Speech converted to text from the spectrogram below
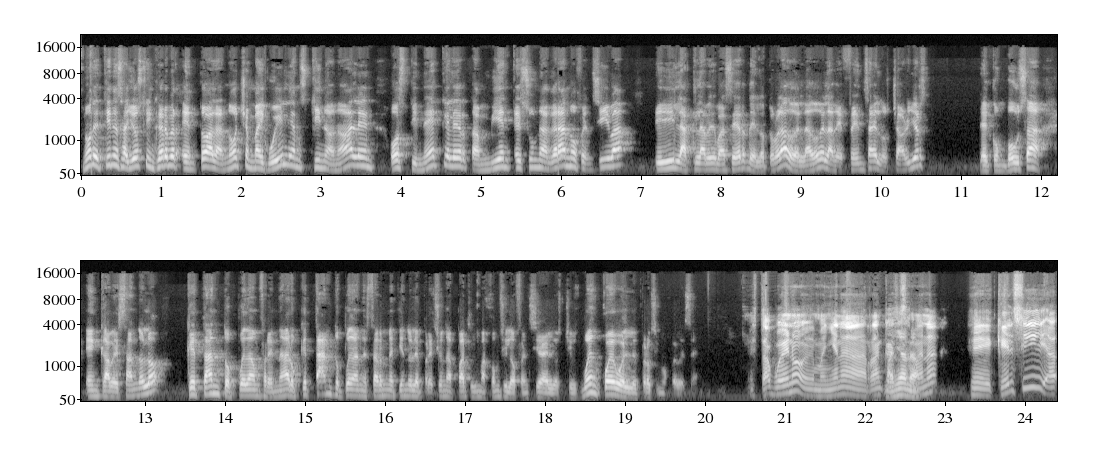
No detienes a Justin Herbert en toda la noche. Mike Williams, Keenan Allen, Austin Eckler también es una gran ofensiva. Y la clave va a ser del otro lado, del lado de la defensa de los Chargers, de con Bosa encabezándolo. ¿Qué tanto puedan frenar o qué tanto puedan estar metiéndole presión a Patrick Mahomes y la ofensiva de los Chiefs? Buen juego el, próximo jueves. ¿eh? Está bueno. Eh, mañana arranca la semana. Eh, Kelsey ha,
